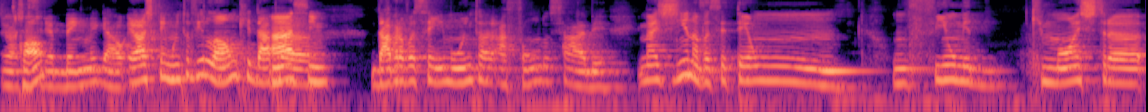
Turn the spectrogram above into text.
Eu acho Qual? que seria bem legal. Eu acho que tem muito vilão que dá pra. Ah, sim. Dá pra você ir muito a, a fundo, sabe? Imagina você ter um, um filme que mostra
